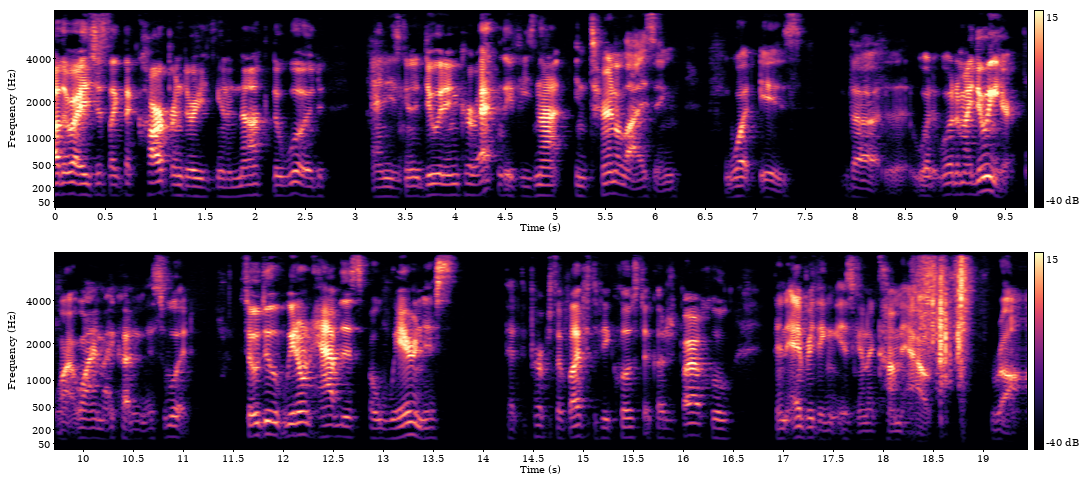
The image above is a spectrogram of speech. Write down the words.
Otherwise, just like the carpenter, he's going to knock the wood and he's going to do it incorrectly if he's not internalizing what is the what what am I doing here? Why, why am I cutting this wood? So do if we don't have this awareness that the purpose of life is to be close to Kadosh Baruch Hu, then everything is going to come out wrong.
